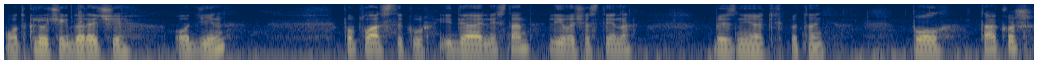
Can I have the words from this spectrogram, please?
От ключик, до речі, один. По пластику ідеальний стан, ліва частина, без ніяких питань. Пол також.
